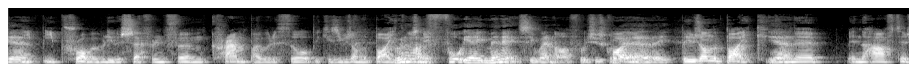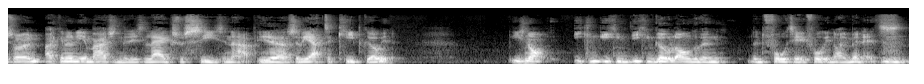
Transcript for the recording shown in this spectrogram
Yeah. he he probably was suffering from cramp. I would have thought because he was on the bike, wasn't like he? 48 minutes he went off, which was quite Yeah. early. But he was on the bike Yeah. in the in the half time. so I can only imagine that his legs were seizing up. Yeah. So he had to keep going. He's not. He can. He can. He can go longer than than 48, 49 minutes. Mm.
